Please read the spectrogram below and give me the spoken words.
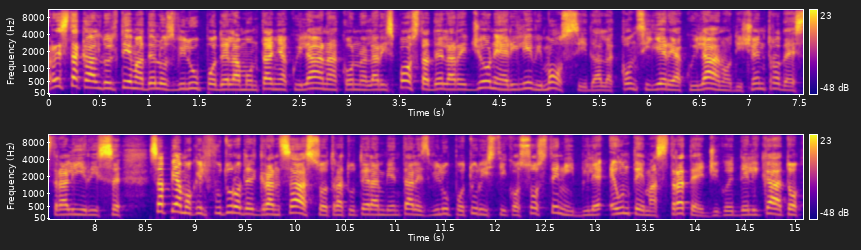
Resta caldo il tema dello sviluppo della montagna aquilana con la risposta della regione ai rilievi mossi dal consigliere aquilano di centrodestra Liris. Sappiamo che il futuro del Gran Sasso tra tutela ambientale e sviluppo turistico sostenibile è un tema strategico e delicato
